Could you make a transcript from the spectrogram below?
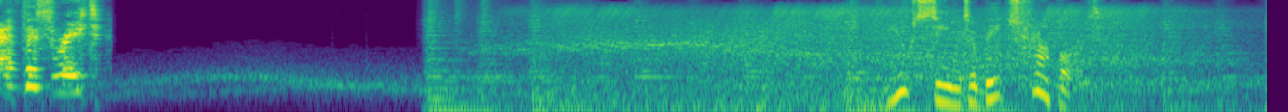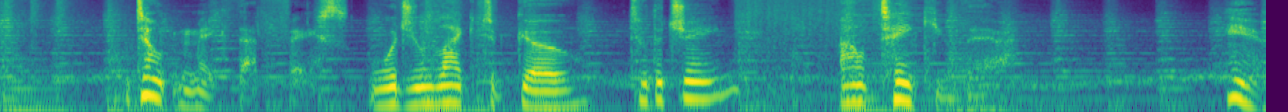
At this rate, You seem to be troubled. Don't make that face. Would you like to go to the chain? I'll take you there. Here,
